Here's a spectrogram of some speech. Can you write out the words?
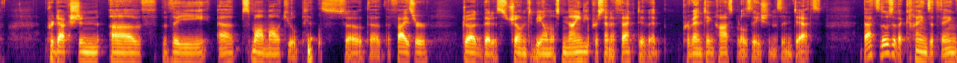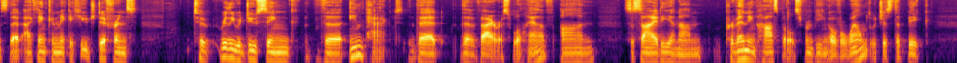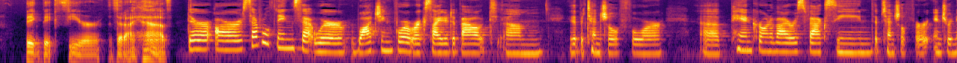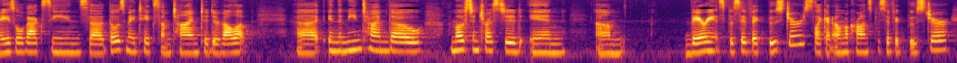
production of the uh, small molecule pills. So the the Pfizer drug that is shown to be almost ninety percent effective at preventing hospitalizations and deaths. That's those are the kinds of things that I think can make a huge difference to really reducing the impact that the virus will have on society and on preventing hospitals from being overwhelmed, which is the big, big, big fear that I have. There are several things that we're watching for, we're excited about um, the potential for a pan coronavirus vaccine, the potential for intranasal vaccines. Uh, those may take some time to develop. Uh, in the meantime, though, I'm most interested in um, variant specific boosters, like an Omicron specific booster,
